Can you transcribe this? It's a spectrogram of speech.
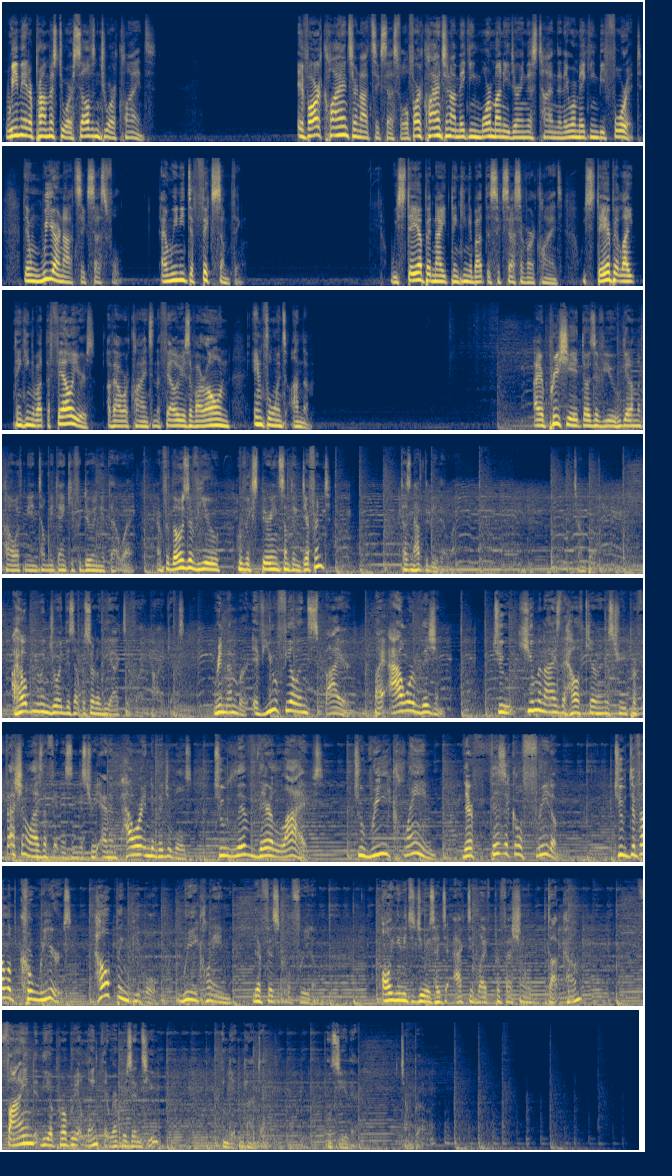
We made a promise to ourselves and to our clients. If our clients are not successful, if our clients are not making more money during this time than they were making before it, then we are not successful and we need to fix something. We stay up at night thinking about the success of our clients. We stay up at night thinking about the failures of our clients and the failures of our own influence on them. I appreciate those of you who get on the call with me and tell me thank you for doing it that way. And for those of you who've experienced something different, it doesn't have to be that way. I hope you enjoyed this episode of the Active Life podcast. Remember, if you feel inspired by our vision to humanize the healthcare industry, professionalize the fitness industry, and empower individuals to live their lives, to reclaim their physical freedom, to develop careers, helping people reclaim their physical freedom. All you need to do is head to activelifeprofessional.com, find the appropriate link that represents you, and get in contact. We'll see you there.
